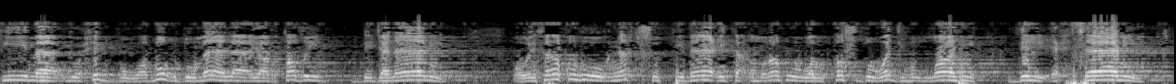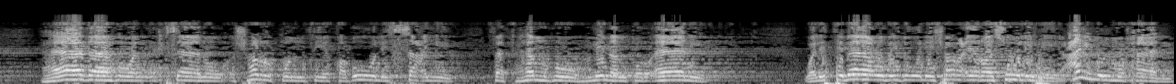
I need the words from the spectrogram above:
فيما يحب وبغض ما لا يرتضي بجنان ووفاقه نفس اتباعك أمره والقصد وجه الله ذي الإحسان. هذا هو الإحسان شرط في قبول السعي فافهمه من القرآن. والاتباع بدون شرع رسوله عين المحال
